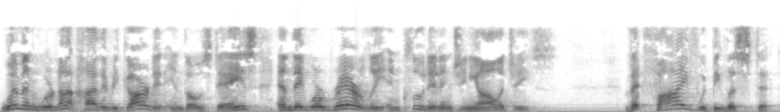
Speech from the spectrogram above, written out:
Women were not highly regarded in those days, and they were rarely included in genealogies. That five would be listed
